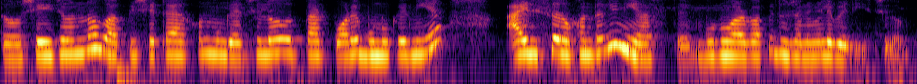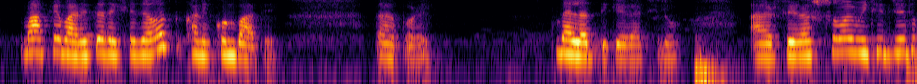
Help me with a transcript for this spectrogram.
তো সেই জন্য বাপি সেটা এখন গেছিল তারপরে বুনুকে নিয়ে আইরিসের ওখান থেকে নিয়ে আসতে। বুনু আর বাপি দুজনে মিলে বেরিয়েছিল। মাকে বাড়িতে রেখে যাওয়ার খানিক্ষণ বাদে তারপরে বেলার দিকে গেছিল। আর ফেরার সময় মিঠির যেহেতু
